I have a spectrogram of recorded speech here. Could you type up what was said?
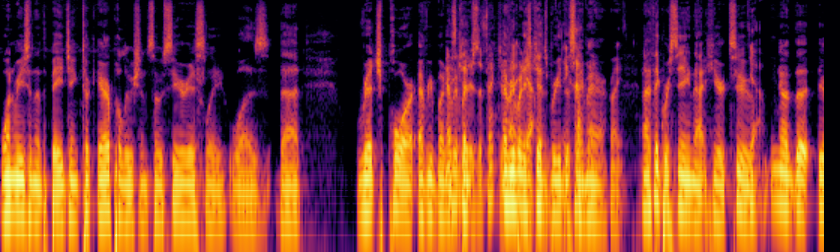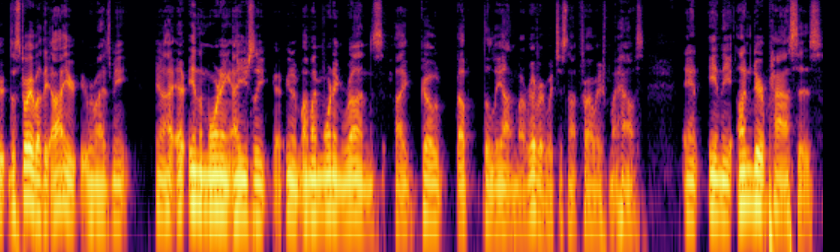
one reason that the Beijing took air pollution so seriously was that rich, poor, everybody's, everybody's kids, affected. Everybody's yeah. kids breathe exactly. the same air, right? And I think we're seeing that here too. Yeah. You know the the story about the ayi reminds me. You know, I, in the morning, I usually, you know, on my morning runs, I go up the Liangma River, which is not far away from my house, and in the underpasses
